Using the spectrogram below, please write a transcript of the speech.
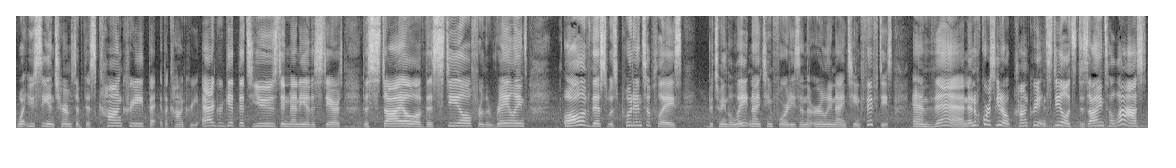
what you see in terms of this concrete, the, the concrete aggregate that's used in many of the stairs, mm-hmm. the style of the steel for the railings, all of this was put into place between the late 1940s and the early 1950s. And then, and of course, you know, concrete and steel, it's designed to last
